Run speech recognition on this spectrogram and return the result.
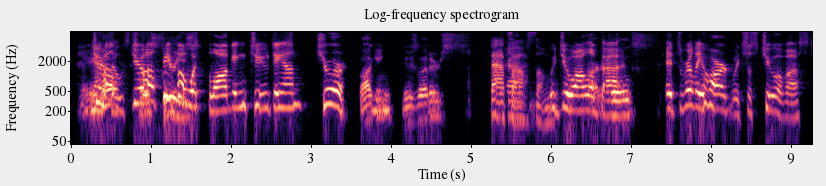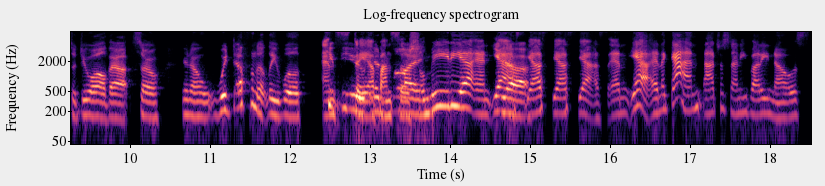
Do you help, do you help people with blogging too, Dan? Sure, blogging, newsletters, That's Yeah. awesome. We do all of that. It's really hard with just two of us to do all that. So, you know, we definitely will and stay up on social media and yes Yeah. yes yes yes and yeah and again not just anybody knows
